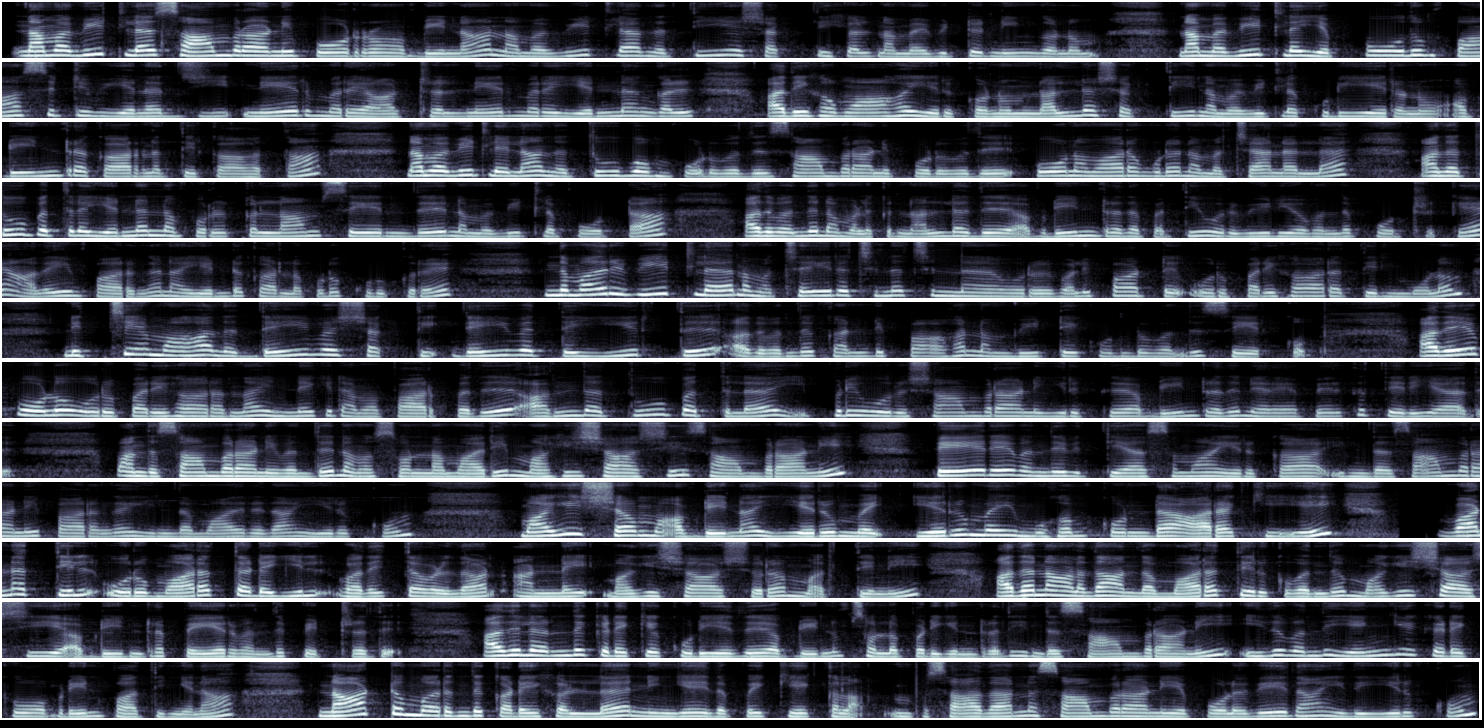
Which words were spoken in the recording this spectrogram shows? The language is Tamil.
நம்ம வீட்டில் சாம்பிராணி போடுறோம் அப்படின்னா நம்ம வீட்டில் அந்த தீய சக்திகள் நம்ம விட்டு நீங்கணும். நம்ம வீட்டில் எப்போதும் பாசிட்டிவ் எனர்ஜி நேர்மறை ஆற்றல் நேர்மறை எண்ணங்கள் அதிகமாக இருக்கணும். நல்ல சக்தி நம்ம வீட்டில் குடியேறணும் அப்படின்ற காரணத்திற்காகத்தான் நம்ம வீட்டிலலாம் அந்த தூபம் போடுவது சாம்பிராணி போடுவது. போன வாரம் கூட நம்ம சேனலில் அந்த தூபத்தில் என்னென்ன பொருட்கள்லாம் சேர்ந்து நம்ம வீட்டில் போட்டால் அது வந்து நம்மளுக்கு நல்லது அப்படின்றத பற்றி ஒரு வீடியோ வந்து போட்டிருக்கேன். அதையும் அதையும் பாருங்கள் நான் எண்டு கார்டில் கூட கொடுக்குறேன். இந்த மாதிரி வீட்டில் நம்ம செய்கிற சின்ன சின்ன ஒரு வழிபாட்டு ஒரு பரிகாரத்தின் மூலம் நிச்சயமாக அந்த தெய்வ சக்தி தெய்வத்தை ஈர்த்து அது வந்து கண்டிப்பாக நம் வீட்டை கொண்டு வந்து சேர்க்கும். அதே போல் ஒரு பரிகாரம் தான் இன்றைக்கி நம்ம பார்ப்பது. அந்த தூபத்தில் இப்படி ஒரு சாம்பிராணி இருக்குது அப்படின்றது நிறைய பேருக்கு தெரியாது. அந்த சாம்பிராணி வந்து நம்ம சொன்ன மாதிரி மகிஷாசி சாம்பிராணி. பேரே வந்து வித்தியாசமாக இருக்கா? இந்த சாம்பிராணி பாருங்கள் இந்த மாதிரி தான் இருக்கும். மகிஷம் அப்படின்னா எருமை. எருமை முகம் கொண்ட அரக்கியை வனத்தில் ஒரு மரத்தடையில் வதைத்தவள்தான் அன்னை மகிஷாசுர மர்த்தினி. அதனால தான் அந்த மரத்திற்கு வந்து மகிஷாசி அப்படின்ற பெயர் வந்து பெற்றது. அதிலிருந்து கிடைக்கக்கூடியது அப்படின்னு சொல்லப்படுகின்றது இந்த சாம்பிராணி. இது வந்து எங்கே கிடைக்கும் அப்படின்னு பார்த்தீங்கன்னா நாட்டு மருந்து கடைகளில் நீங்கள் இதை போய் கேட்கலாம். இப்போ சாதாரண சாம்பிராணியை போலவே தான் இது இருக்கும்.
